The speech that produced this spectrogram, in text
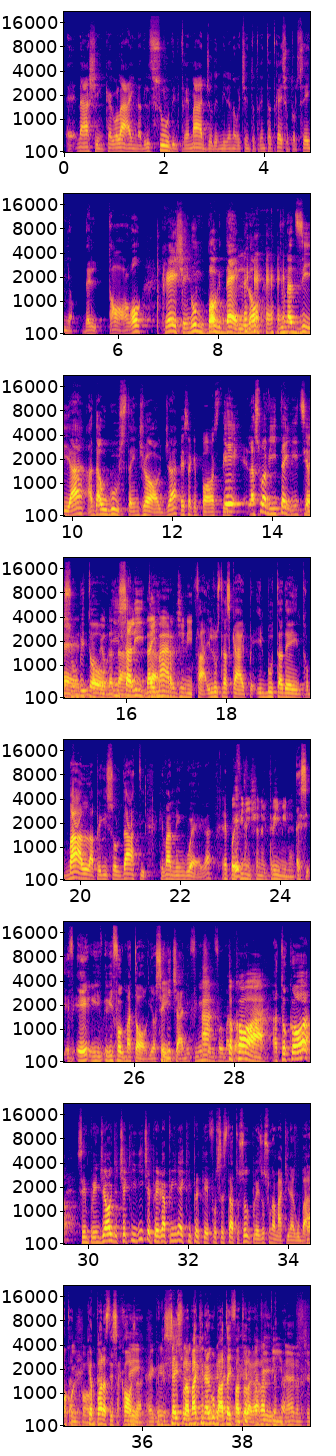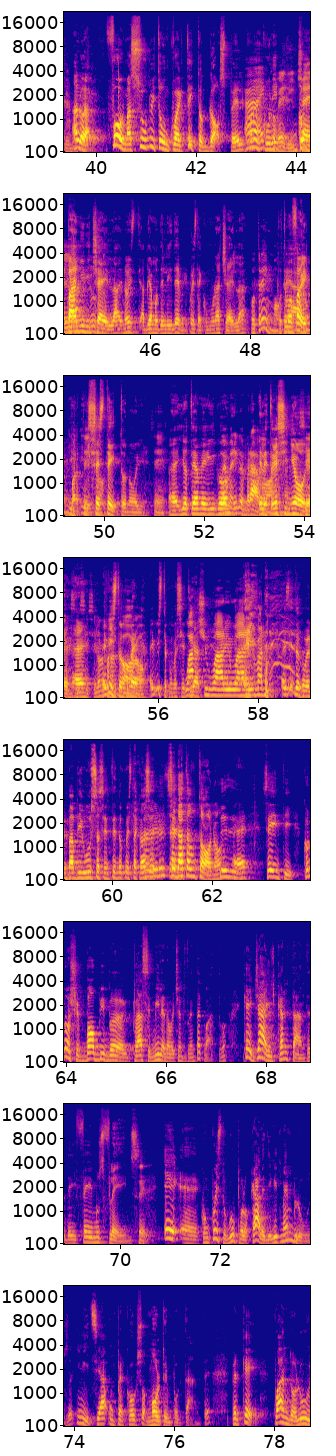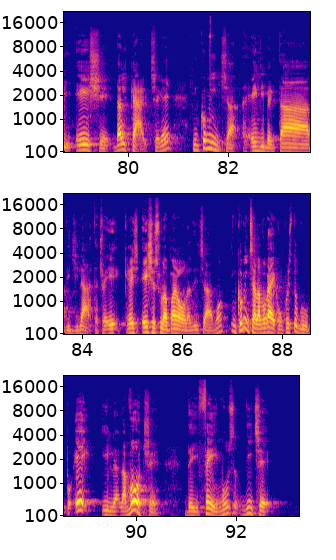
eh, nasce in Carolina del Sud il 3 maggio del 1933 sotto il segno del toro, cresce in un bordello di una zia ad Augusta in Georgia Pensa che posti. e la sua vita inizia Eh, subito da- in salita. Dai margini. Fa il lustrascarpe, il butta dentro, balla per i soldati che vanno in guerra. E poi finisce nel crimine. Eh sì, e, e ri- riformatorio. A 16 anni finisce Ah, il riformatorio. Tocoa. A Tocoa, sempre in Georgia, c'è chi dice per rapina e chi perché fosse stato sorpreso su una macchina rubata. Che è un po' la stessa cosa. Sì, perché se sei sulla macchina rubata hai fatto la La rapina. rapina, eh. Allora, forma subito un quartetto gospel con Ah, ecco, alcuni vedi, in compagni cella, di giusto. cella. Noi abbiamo delle idee perché questa è come una cella. Potremmo. Potremmo fare il, il sestetto noi. Sì. Eh, io, te, Amerigo, Amerigo è bravo, e le tre eh. signore. Sì, eh. sì, hai, visto come, hai visto come si è tirato? Hai sentito come il Babi Russa sentendo questa cosa si- è data un tono? Eh? Senti, conosce Bobby Bird, classe 1934, che è già il cantante dei Famous Flames. Sì. E eh, con questo gruppo locale di rhythm and blues inizia un percorso molto importante perché quando lui esce dal carcere incomincia, è in libertà vigilata, cioè esce sulla parola, diciamo, incomincia a lavorare con questo gruppo e il- la voce dei Famous dice,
